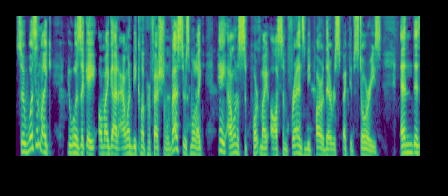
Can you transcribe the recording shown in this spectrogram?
So it wasn't like it was like a oh my god, I want to become a professional investor. It's more like hey, I want to support my awesome friends and be part of their respective stories. And th-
